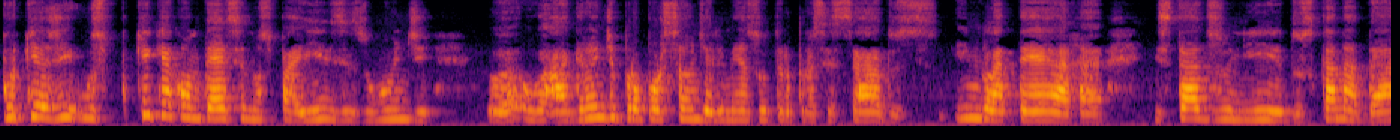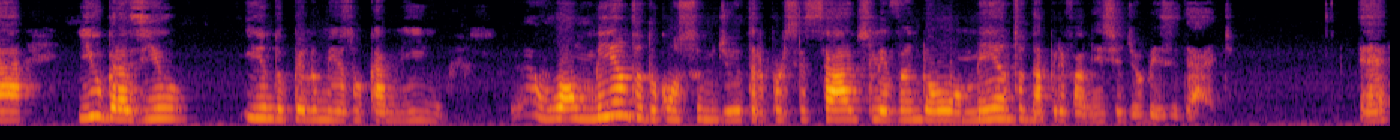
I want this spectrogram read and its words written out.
Porque gente, os, o que, que acontece nos países onde a grande proporção de alimentos ultraprocessados, Inglaterra, Estados Unidos, Canadá e o Brasil indo pelo mesmo caminho. O aumento do consumo de ultraprocessados, levando ao aumento na prevalência de obesidade. É,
